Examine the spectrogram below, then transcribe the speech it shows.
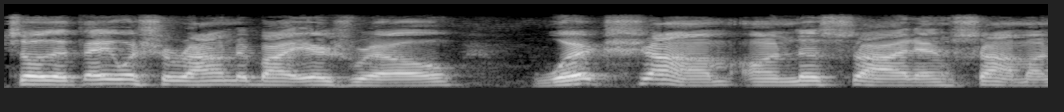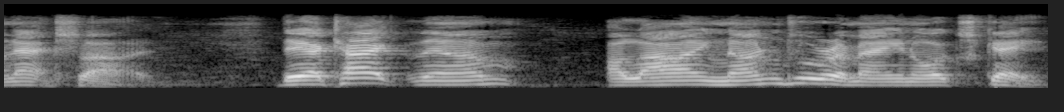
so that they were surrounded by Israel, with some on this side and some on that side. They attacked them allowing none to remain or escape.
